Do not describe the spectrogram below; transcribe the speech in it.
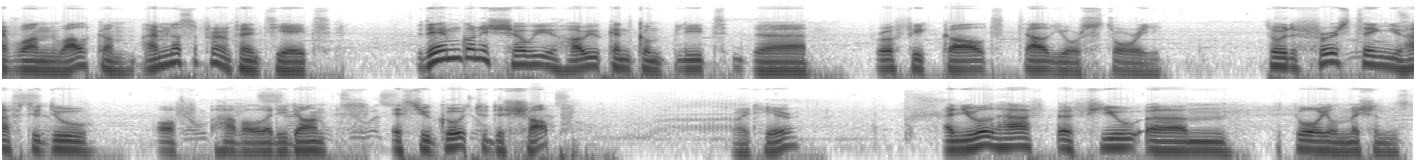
everyone, welcome. I'm Nasser4Infinity8. Today I'm going to show you how you can complete the trophy called Tell Your Story. So the first thing you have to do, or have already done, is you go to the shop, right here, and you will have a few um, tutorial missions.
